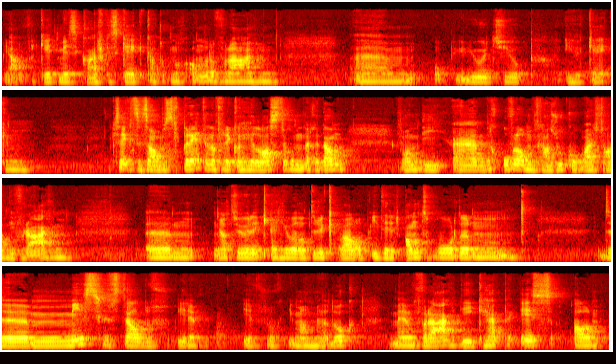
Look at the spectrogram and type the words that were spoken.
ja, verkeerd mee is. Ik ga even kijken. Ik had ook nog andere vragen ehm, op YouTube. Even kijken. Ik zeg, het is al bespreid en dat vind ik al heel lastig, omdat je dan van die, uh, dat je overal moet gaan zoeken waar staan die vragen. Um, natuurlijk. En je wil natuurlijk wel op iedereen antwoorden. De meest gestelde, hier, vroeg iemand me dat ook. Mijn vraag die ik heb is al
